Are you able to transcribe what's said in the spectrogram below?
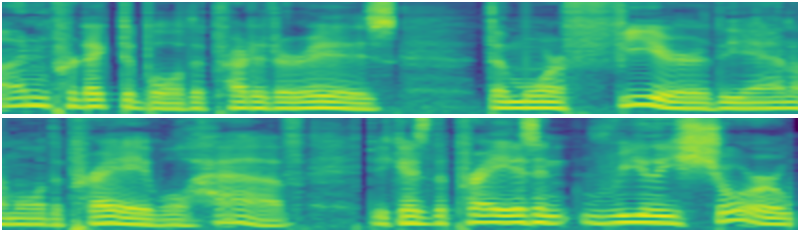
unpredictable the predator is, the more fear the animal, the prey, will have because the prey isn't really sure,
